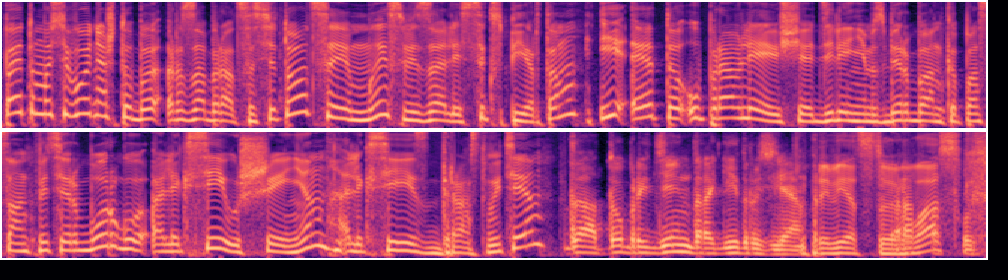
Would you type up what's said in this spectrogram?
Поэтому сегодня, чтобы разобраться с ситуацией, мы связались с экспертом. И это управляющий отделением Сбербанка по Санкт-Петербургу Алексей Ушенин. Алексей, здравствуйте. Да, добрый день, дорогие друзья. Приветствуем Рад вас. послушать.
